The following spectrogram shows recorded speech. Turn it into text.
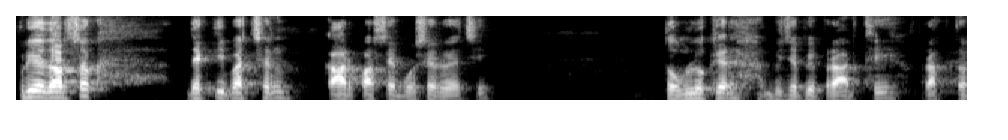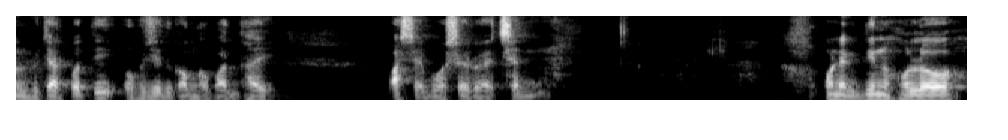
প্রিয় দর্শক দেখতেই পাচ্ছেন কার পাশে বসে রয়েছি। তমলুকের বিজেপি প্রার্থী প্রাক্তন বিচারপতি অভিজিৎ গঙ্গোপাধ্যায় পাশে বসে রয়েছেন। অনেক দিন হলো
